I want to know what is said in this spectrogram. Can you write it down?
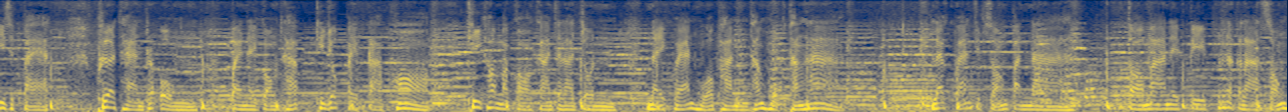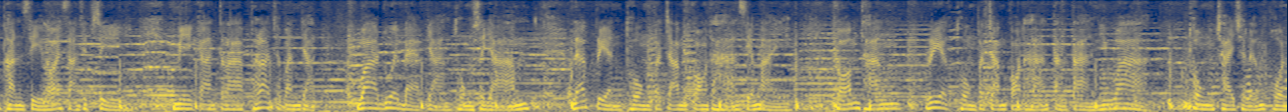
2428 เพื่อแทนพระองค์ไปในกองทัพที่ยกไปปราบห่อที่เข้ามาก่อการจลาจลในแคว้นหัวพันทั้ง 6 ทั้ง 5 และแคว้น12 ปันนา ต่อมาในปีพุทธศักราช 2434 มีการตราพระราชบัญญัติว่าด้วยแบบอย่างธงสยาม และเปลี่ยนธงประจำกองทหารเสียใหม่ พร้อมทั้งเรียกธงประจำกองทหารต่างๆ นี้ว่าธงชัยเฉลิมพล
